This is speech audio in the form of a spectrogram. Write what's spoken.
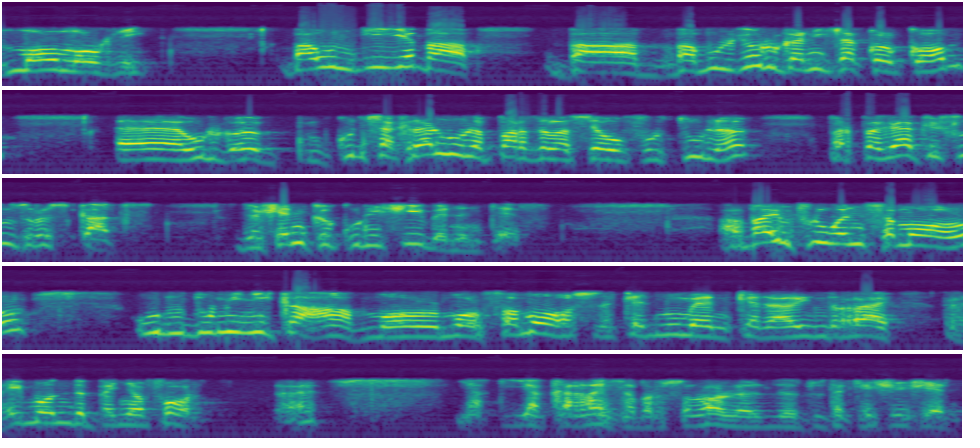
molt, molt ric, va un dia, va, va, va voler organitzar quelcom eh, consacrant una part de la seva fortuna per pagar aquests rescats de gent que coneixia ben entès. El va influenciar molt un dominicà molt, molt famós en aquest moment, que era en Ra Raimon de Penyafort. Eh? Hi, ha, hi ha carrers a Barcelona de tota aquesta gent.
